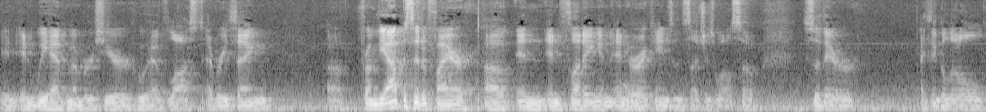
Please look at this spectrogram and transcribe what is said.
And, and we have members here who have lost everything uh, from the opposite of fire uh, in, in flooding and, and hurricanes and such as well. So, so they're, I think, a little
